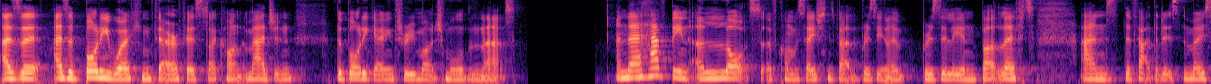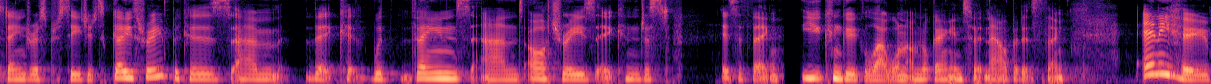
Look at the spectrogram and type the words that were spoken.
As a as a body working therapist, I can't imagine the body going through much more than that. And there have been a lot of conversations about the Brazilian Brazilian butt lift and the fact that it's the most dangerous procedure to go through because um, that with veins and arteries, it can just it's a thing. You can Google that one. I'm not going into it now, but it's a thing. Anywho,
